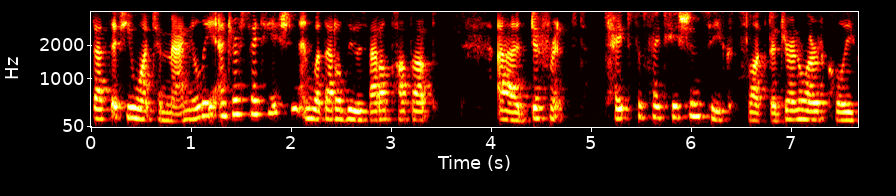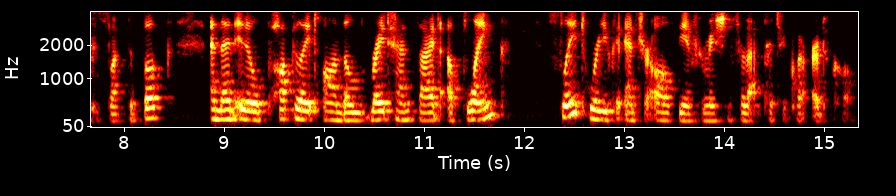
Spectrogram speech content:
That's if you want to manually enter a citation. And what that'll do is that'll pop up uh, different types of citations. So you could select a journal article, you could select a book, and then it'll populate on the right-hand side a blank slate where you could enter all of the information for that particular article.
